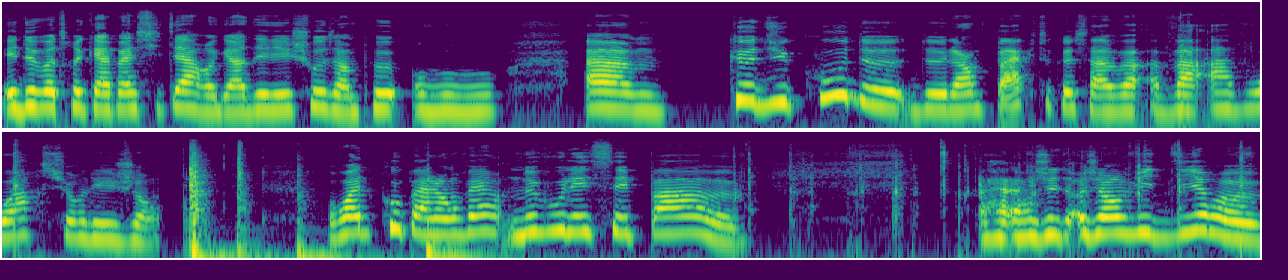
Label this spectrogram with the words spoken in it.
et de votre capacité à regarder les choses un peu oh, euh, que du coup de, l'impact que ça va avoir sur les gens. Roi de coupe à l'envers, ne vous laissez pas... Euh, alors j'ai envie de dire... Euh,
